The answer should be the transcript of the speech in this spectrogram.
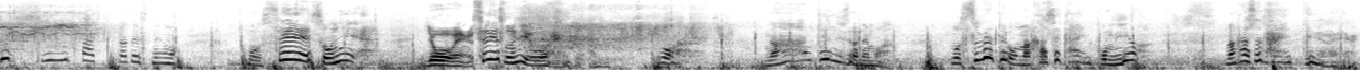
美しかったですねもうもう清楚に妖艶清楚に妖艶って感じもうなんて言うんでしょうねもうもう全てを任せたいこう身を任せたいっていうね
